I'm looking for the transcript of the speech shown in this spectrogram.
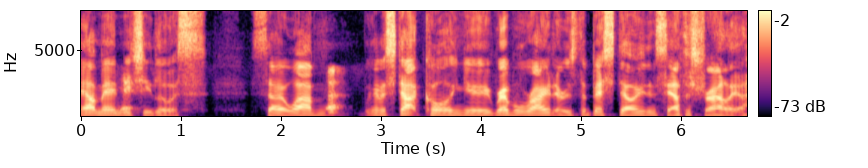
Our man, Yeah. Mitchy Lewis. So um, Uh, we're going to start calling you Rebel Raider as the best stallion in South Australia.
